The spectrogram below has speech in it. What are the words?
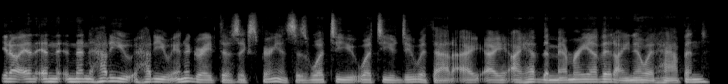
you know, and, and and then how do you how do you integrate those experiences? What do you what do you do with that? I I, I have the memory of it. I know it happened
